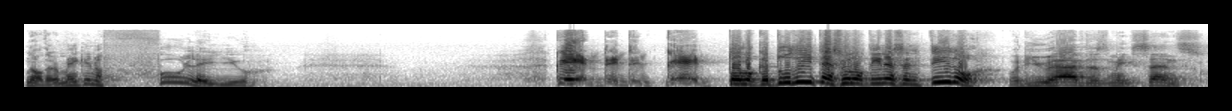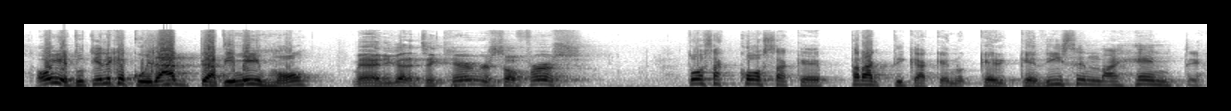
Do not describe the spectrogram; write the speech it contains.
No, they're making a fool of you. Que, que- todo lo que tú dices, eso no tiene sentido. What you have doesn't make sense. Oye, tú tienes que cuidarte a ti mismo. Man, you got to take care of yourself first. Todas esas cosas que prácticas que, que, que dicen la gente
